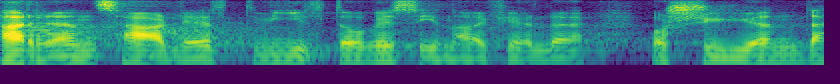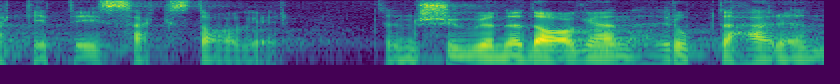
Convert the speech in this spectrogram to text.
Herrens herlighet hvilte over Sinai-fjellet, og skyen dekket det i seks dager. Den sjuende dagen ropte Herren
